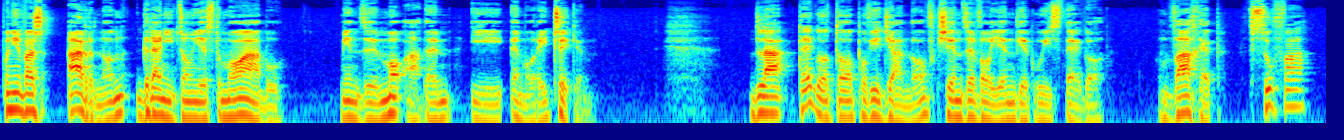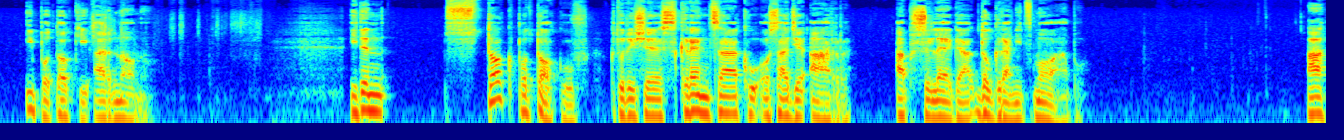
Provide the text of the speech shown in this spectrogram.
ponieważ Arnon granicą jest Moabu, między Moabem i Emorejczykiem. Dlatego to powiedziano w Księdze Wojen Wiekuistego Wacheb w Sufa i potoki Arnonu. I ten stok potoków, który się skręca ku osadzie Ar, a przylega do granic Moabu. A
